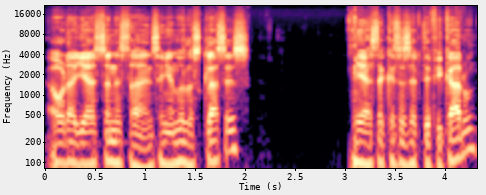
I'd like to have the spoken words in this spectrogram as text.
ahora ya están enseñando las clases y hasta que se certificaron,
